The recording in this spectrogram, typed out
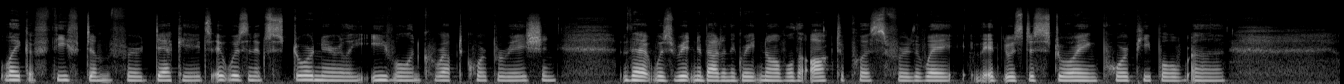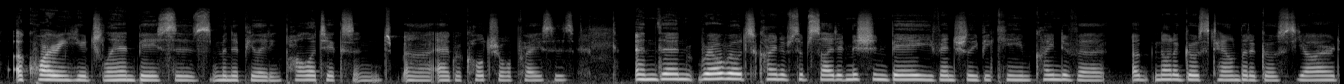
like a fiefdom for decades. It was an extraordinarily evil and corrupt corporation that was written about in the great novel The Octopus for the way it was destroying poor people, uh, acquiring huge land bases, manipulating politics and uh, agricultural prices. And then railroads kind of subsided. Mission Bay eventually became kind of a, a not a ghost town, but a ghost yard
